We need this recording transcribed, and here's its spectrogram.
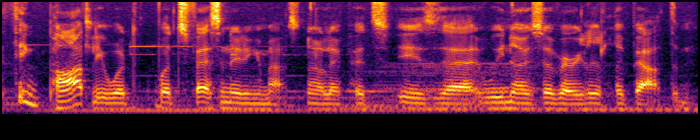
think partly what, what's fascinating about snow leopards is that we know so very little about them.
